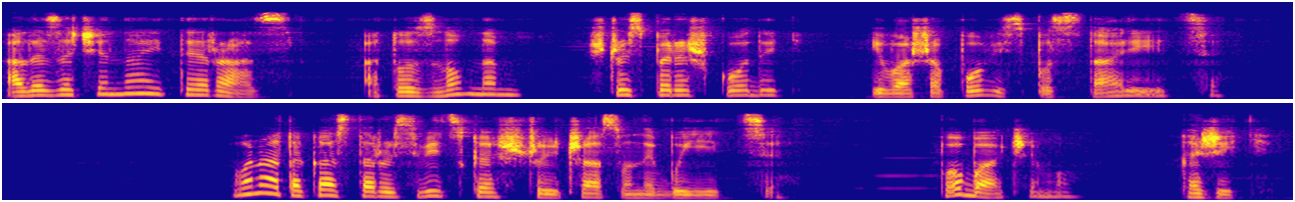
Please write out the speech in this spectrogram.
Але зачинайте раз, а то знов нам щось перешкодить, і ваша повість постаріється. Вона така старосвітська, що й часу не боїться. Побачимо. Кажіть.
